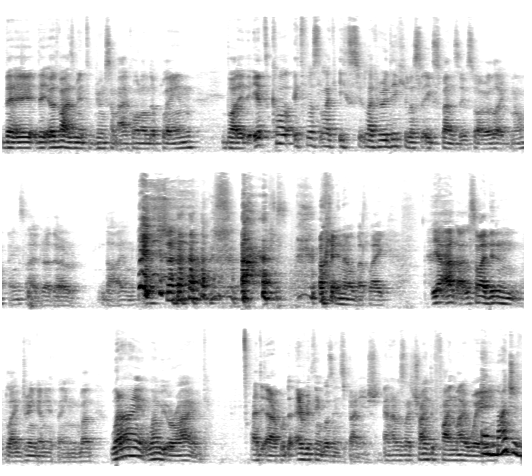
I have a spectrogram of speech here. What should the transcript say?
they they advised me to drink some alcohol on the plane, but it it co- it was like it's like ridiculously expensive. So I was like, no thanks, I'd rather die on the couch. okay, no, but like, yeah, I, I, so I didn't like drink anything. But when I when we arrived, at the airport that everything was in Spanish, and I was like trying to find my way. And Madrid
